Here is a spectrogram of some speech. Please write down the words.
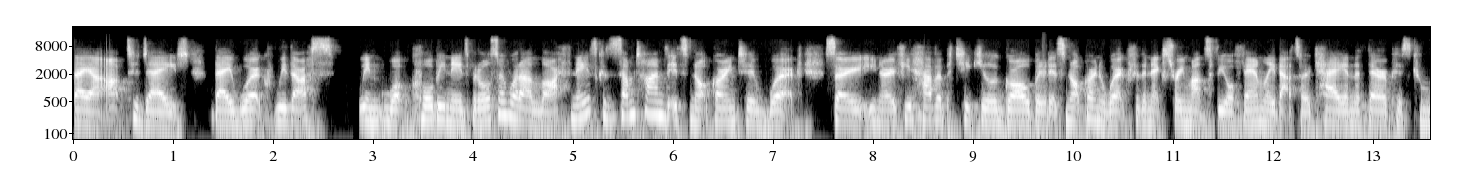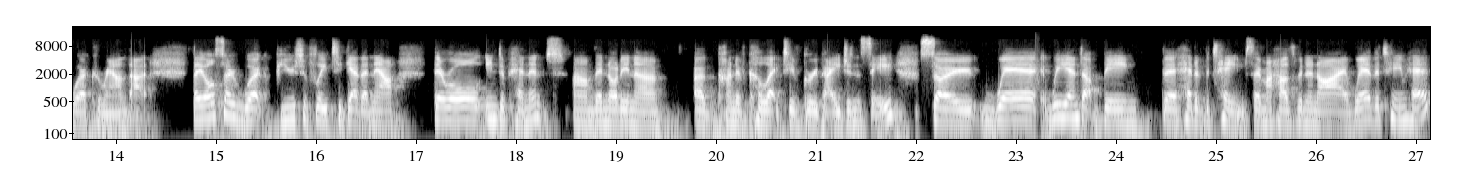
they are up to date, they work with us in what Corby needs, but also what our life needs, because sometimes it's not going to work. So, you know, if you have a particular goal, but it's not going to work for the next three months for your family, that's okay. And the therapist can work around that. They also work beautifully together. Now, they're all independent, um, they're not in a a kind of collective group agency. So where we end up being the head of the team. So my husband and I, we're the team head.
